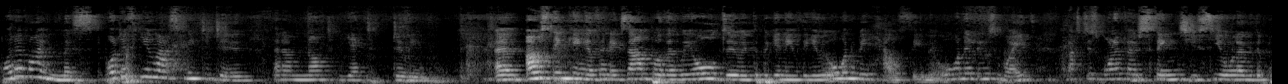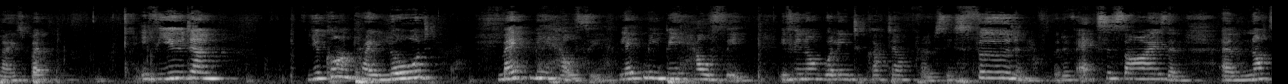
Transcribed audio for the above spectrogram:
what have I missed? What have you asked me to do that I'm not yet doing? Um, I was thinking of an example that we all do at the beginning of the year. We all want to be healthy. We all want to lose weight. That's just one of those things you see all over the place. But if you don't, you can't pray, Lord, Make me healthy. Let me be healthy. If you're not willing to cut out processed food and have a bit of exercise and um, not,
